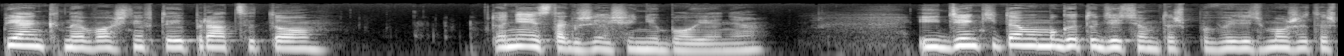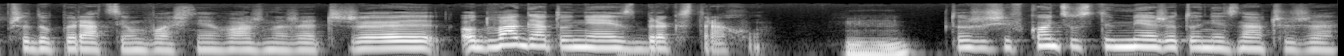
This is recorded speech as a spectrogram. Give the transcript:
piękne właśnie w tej pracy, to, to nie jest tak, że ja się nie boję, nie? I dzięki temu mogę to dzieciom też powiedzieć, może też przed operacją właśnie ważna rzecz, że odwaga to nie jest brak strachu. Mhm. To, że się w końcu z tym mierzę, to nie znaczy, że,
